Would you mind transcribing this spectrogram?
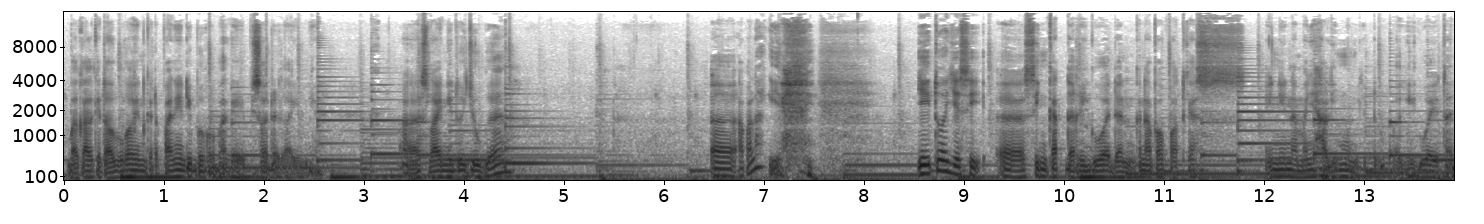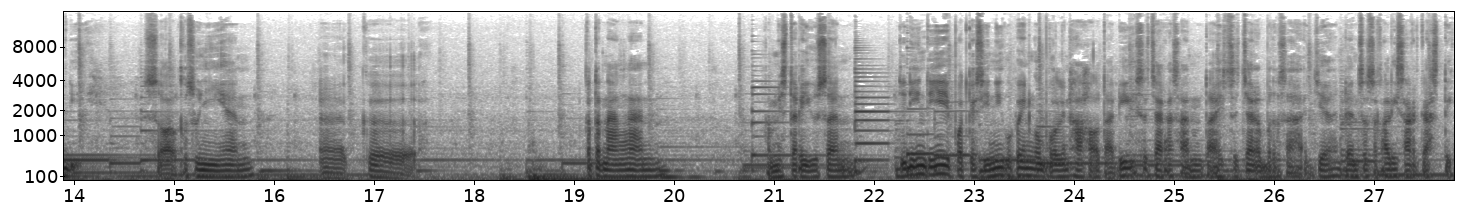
bakal kita obrolin ke depannya di beberapa episode lainnya. Uh, selain itu juga uh, apa lagi ya? Ya itu aja sih uh, singkat dari gue dan kenapa podcast ini namanya halimun gitu bagi gue ya tadi. Soal kesunyian uh, ke ketenangan kemisteriusan. Jadi intinya di podcast ini gue pengen ngobrolin hal-hal tadi secara santai secara bersahaja dan sesekali sarkastik.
